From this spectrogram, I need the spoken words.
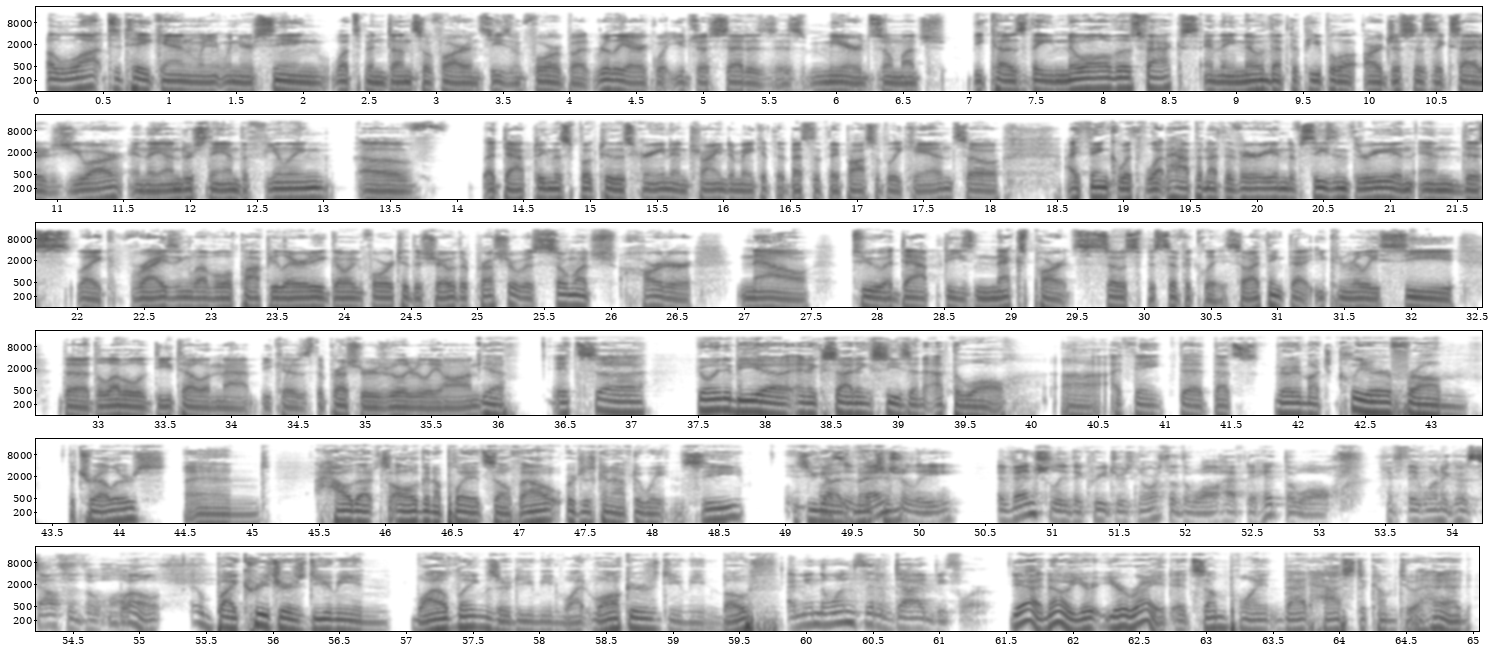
a lot to take in when you're, when you're seeing what's been done so far in season four. But really, Eric, what you just said is is mirrored so much because they know all of those facts and they know that the people are just as excited as you are, and they understand the feeling of adapting this book to the screen and trying to make it the best that they possibly can. So I think with what happened at the very end of season three and, and this like rising level of popularity going forward to the show, the pressure was so much harder now to adapt these next parts so specifically. So I think that you can really see the the level of detail in that because the pressure is really really on. Yeah, it's uh, going to be a, an exciting season at the wall. Uh, I think that that's very much clear from the trailers and how that's all going to play itself out. We're just going to have to wait and see. As you Plus, guys mentioned, eventually, the creatures north of the wall have to hit the wall if they want to go south of the wall. Well, by creatures, do you mean wildlings or do you mean white walkers? Do you mean both? I mean the ones that have died before. Yeah, no, you're you're right. At some point, that has to come to a head.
